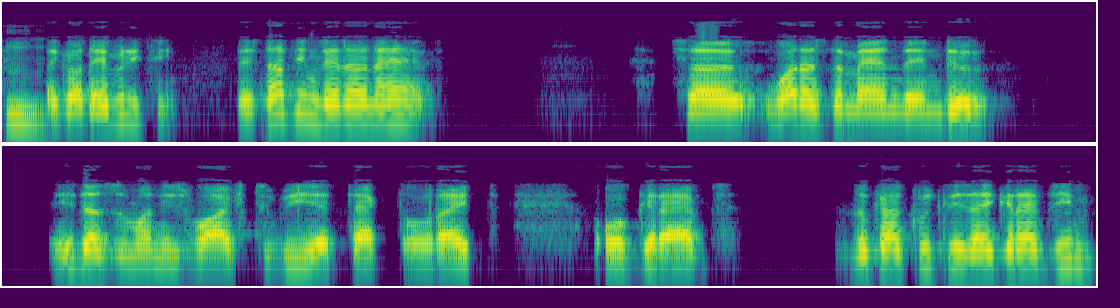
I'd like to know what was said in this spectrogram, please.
mm. they got everything there's nothing they don't have so what does the man then do he doesn't want his wife to be attacked or raped or grabbed. Look how quickly they grabbed him.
